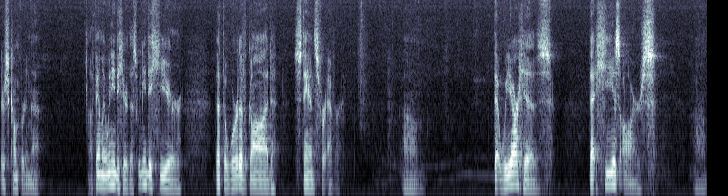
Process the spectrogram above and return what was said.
there's comfort in that. Uh, family, we need to hear this. We need to hear that the Word of God stands forever. Um, that we are His, that He is ours um,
